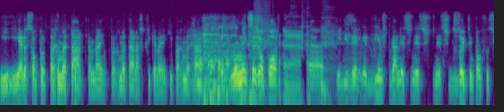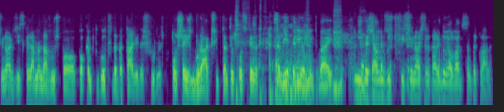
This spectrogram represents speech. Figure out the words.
E, e era só para, para, rematar também, para rematar, acho que fica bem aqui para rematar, nem que seja oposto, uh, e dizer, eh, devíamos pegar nesses, nesses, nesses 18 então funcionários e se calhar mandávamos para o, para o campo de golfe da Batalha e das Furnas, porque estão cheios de buracos e portanto eles com certeza se ambientariam muito bem, e deixávamos os profissionais tratarem do relevado de Santa Clara.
